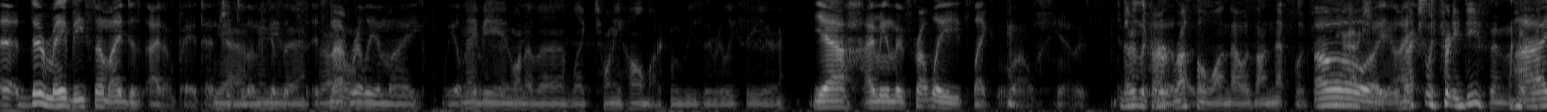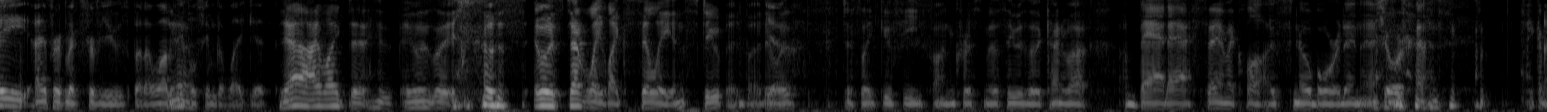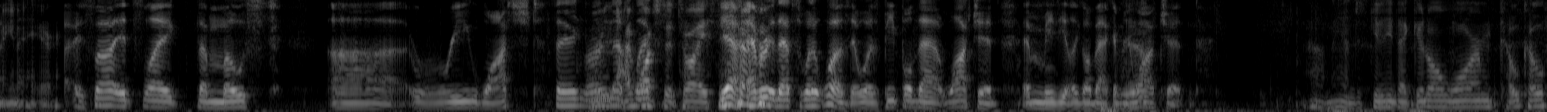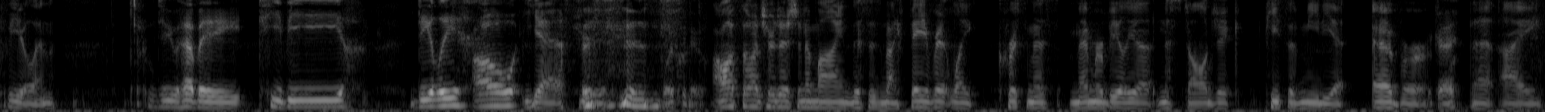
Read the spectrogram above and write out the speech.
Uh, there may be some. I just I don't pay attention Yeah, to them because it's it's not really in my wheelhouse. Maybe in really. one of the like 20 Hallmark movies they release a year. Yeah, I mean, there's probably like, well, yeah, there's There was a Kurt Russell one that was on Netflix this Oh, year. Actually, it was I- actually pretty decent. watched I I've heard mixed reviews, but a lot of Yeah. people seem to like it. Yeah, I liked it. It was it was it was definitely like silly and stupid, but it Yeah. was just like goofy, fun Christmas. He was a kind of a, a badass Santa Claus snowboarding and Sure. like a mane of hair. I saw it's like the most uh rewatched thing on Netflix. I've watched it twice. yeah, ever that's what it was. It was people that watch it immediately go back and rewatch it. oh man, just gives you that good old warm cocoa feeling. Do you have a TV dealy? Oh yes, this is course you do. also a tradition of mine. This is my favorite like Christmas memorabilia, nostalgic piece of media ever. Okay. That I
